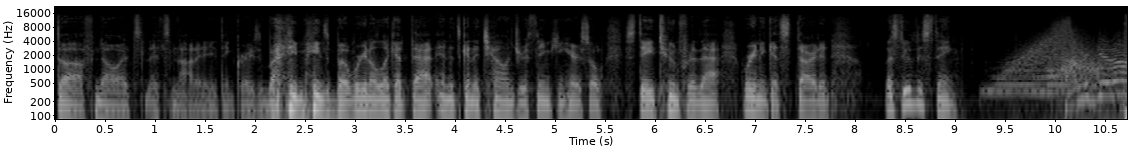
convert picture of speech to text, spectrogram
stuff. No, it's it's not anything crazy by any means, but we're gonna look at that and it's gonna challenge your thinking here. So stay tuned for that. We're gonna get started. Let's do this thing. Time to get up.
